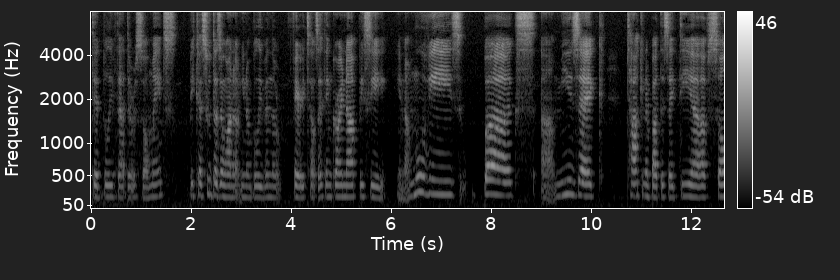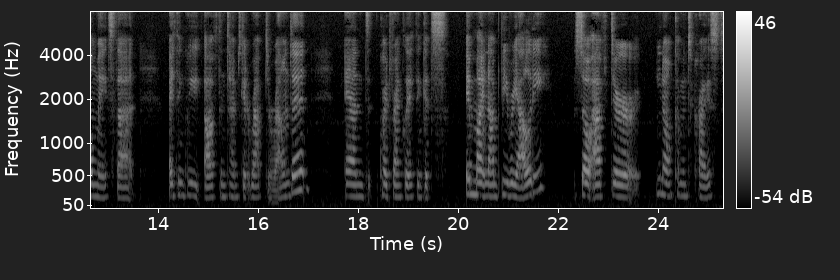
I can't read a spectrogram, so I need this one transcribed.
did believe that there were soulmates because who doesn't want to, you know, believe in the fairy tales? I think growing up we see, you know, movies, books, um, music talking about this idea of soulmates that I think we oftentimes get wrapped around it. And quite frankly, I think it's it might not be reality. So after, you know, coming to Christ,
